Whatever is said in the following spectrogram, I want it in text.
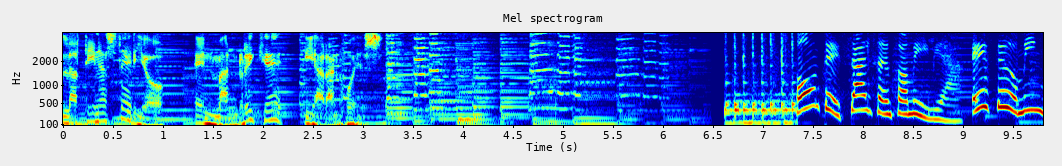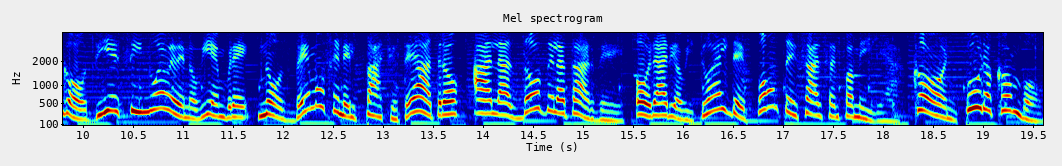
Latina Stereo en Manrique y Aranjuez. Ponte salsa en familia. Este domingo 19 de noviembre nos vemos en el Patio Teatro a las 2 de la tarde. Horario habitual de Ponte salsa en familia con Puro Combo.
